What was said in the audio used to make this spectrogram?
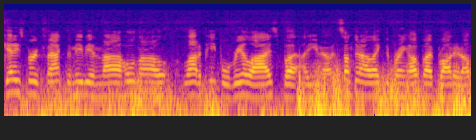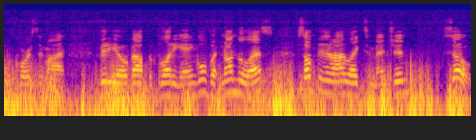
Gettysburg fact that maybe not a whole not a lot of people realize, but uh, you know, it's something I like to bring up. I brought it up, of course, in my video about the Bloody Angle, but nonetheless, something that I like to mention. So,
